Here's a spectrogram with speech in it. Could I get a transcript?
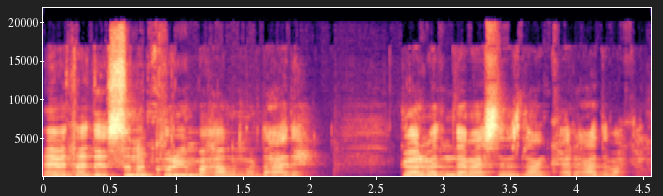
Evet hadi ısının kuruyun bakalım burada hadi. Görmedim demezsiniz lan karı. Hadi bakalım.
